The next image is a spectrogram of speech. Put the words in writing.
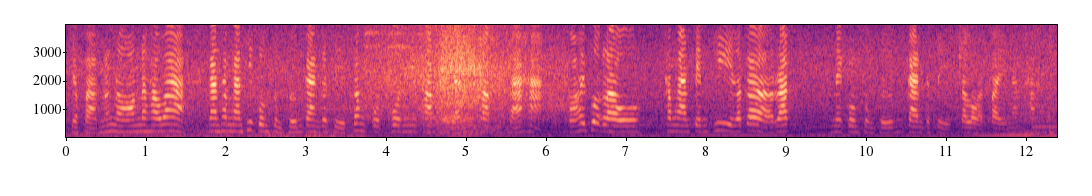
ากจะฝากน้องๆนะคะว่าการทำงานที่กรมส่งเสริมการเกษตรต้องอดทนมีความขยันมีความอุตสาหะขอให้พวกเราทำงานเต็มที่แล้วก็รักในกรมส่งเสริมการเกษตรตลอดไปนะคะ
